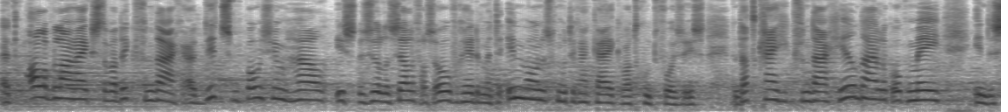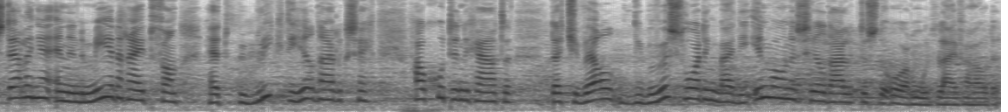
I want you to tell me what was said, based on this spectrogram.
Het allerbelangrijkste wat ik vandaag uit dit symposium haal is... we zullen zelf als overheden met de inwoners moeten gaan kijken wat goed voor ze is. En dat krijg ik vandaag heel duidelijk ook mee in de stellingen... en in de meerderheid van het publiek die heel duidelijk zegt... hou goed in de gaten dat je wel die bewustwording bij die inwoners... heel duidelijk tussen de oren moet blijven houden.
